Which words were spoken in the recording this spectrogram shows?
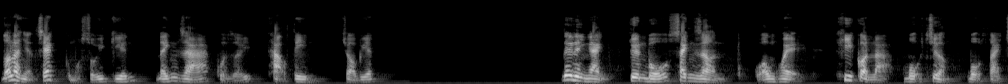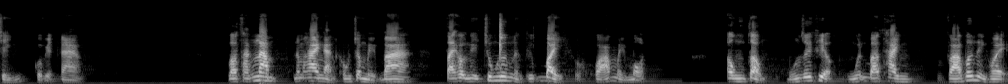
Đó là nhận xét của một số ý kiến đánh giá của giới thạo tin cho biết. Đây là hình ảnh tuyên bố xanh dờn của ông Huệ khi còn là Bộ trưởng Bộ Tài chính của Việt Nam. Vào tháng 5 năm 2013, tại Hội nghị Trung ương lần thứ 7 của khóa 11, ông Tổng muốn giới thiệu Nguyễn Bá Thanh và Vương Đình Huệ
